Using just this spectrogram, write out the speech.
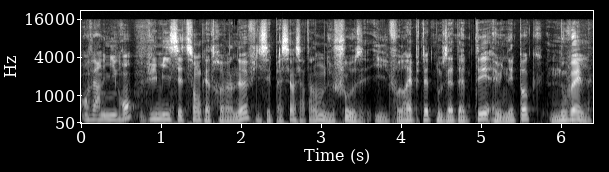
envers les migrants. Depuis 1789, il s'est passé un certain nombre de choses. Il faudrait peut-être nous adapter à une époque nouvelle.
